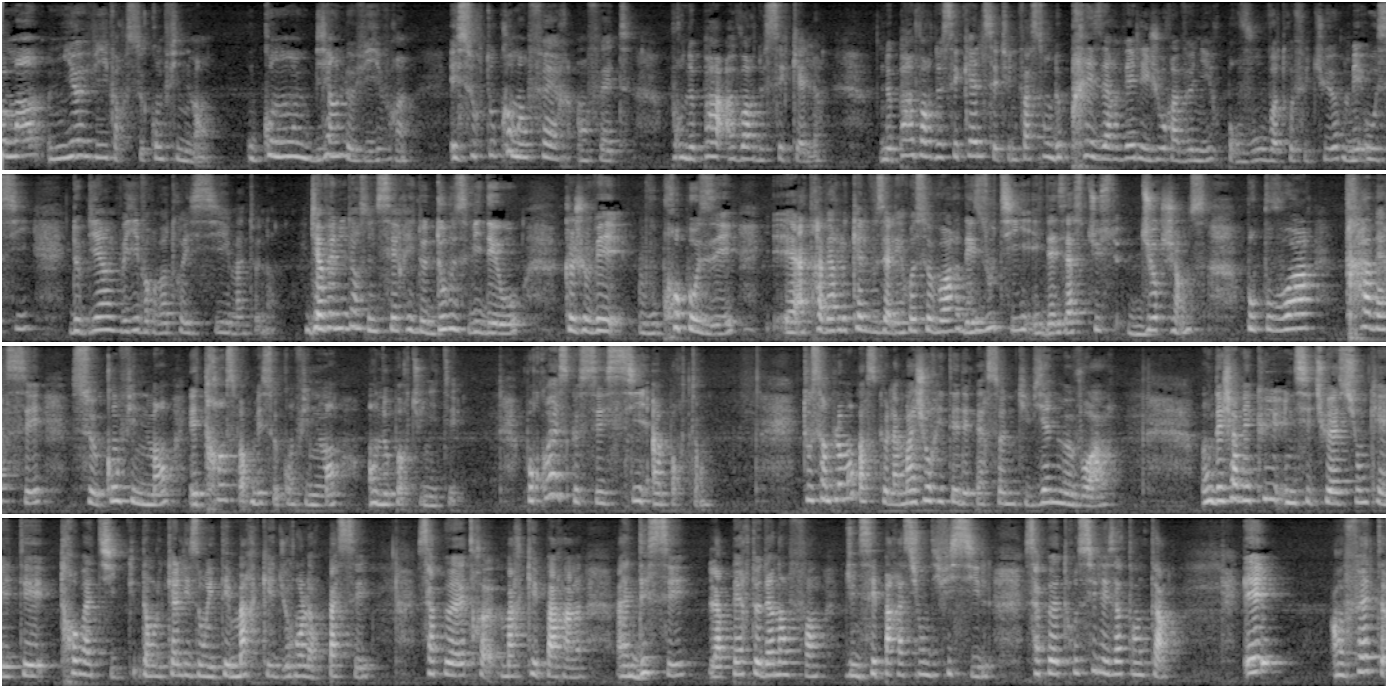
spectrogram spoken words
comment mieux vivre ce confinement ou comment bien le vivre et surtout comment faire en fait pour ne pas avoir de séquelles. Ne pas avoir de séquelles, c'est une façon de préserver les jours à venir pour vous, votre futur, mais aussi de bien vivre votre ici et maintenant. Bienvenue dans une série de 12 vidéos que je vais vous proposer et à travers lequel vous allez recevoir des outils et des astuces d'urgence pour pouvoir traverser ce confinement et transformer ce confinement en opportunité. Pourquoi est-ce que c'est si important? Tout simplement parce que la majorité des personnes qui viennent me voir ont déjà vécu une situation qui a été traumatique, dans laquelle ils ont été marqués durant leur passé. Ça peut être marqué par un, un décès, la perte d'un enfant, d'une séparation difficile. Ça peut être aussi les attentats. Et en fait,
